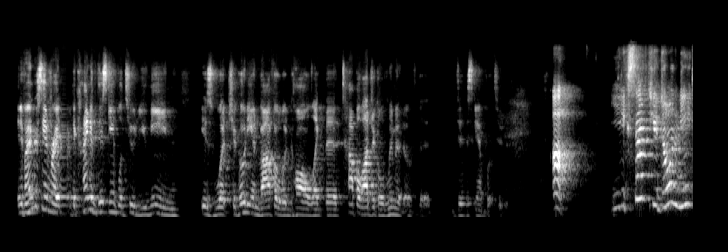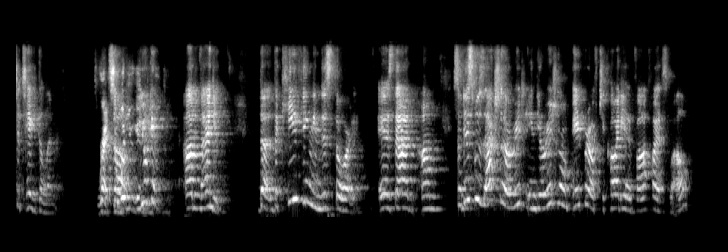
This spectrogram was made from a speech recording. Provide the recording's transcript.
if I understand right, the kind of disk amplitude you mean is what Cecotti and Vafa would call like the topological limit of the disk amplitude. Ah, except you don't need to take the limit. Right. So, so what do you get? You get um, Andy. The the key thing in this story is that um, so this was actually in the original paper of Cecotti and Vafa as well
